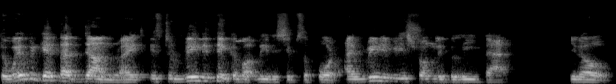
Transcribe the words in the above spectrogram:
the way we get that done, right, is to really think about leadership support. I really, really strongly believe that, you know,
